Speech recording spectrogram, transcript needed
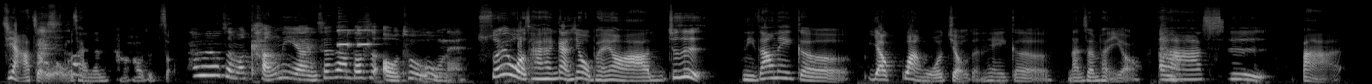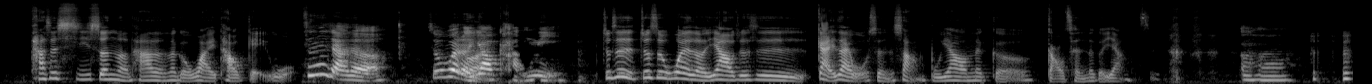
架着我，我才能好好的走。他们要怎么扛你啊？你身上都是呕吐物呢，所以我才很感谢我朋友啊，就是。你知道那个要灌我酒的那个男生朋友，他是把他是牺牲了他的那个外套给我，真的假的？就为了要扛你，就是就是为了要就是盖在我身上，不要那个搞成那个样子。嗯哼，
